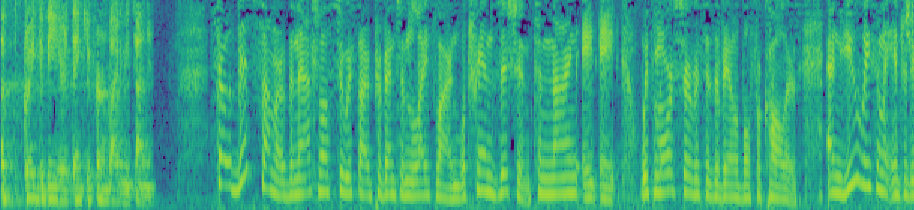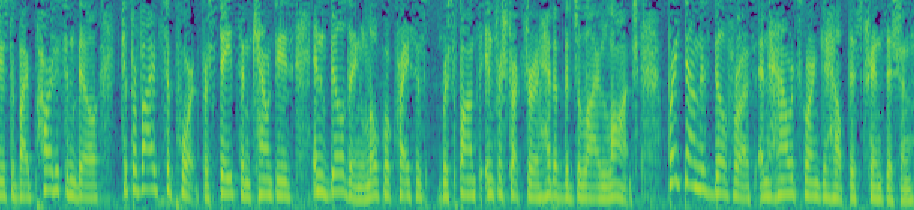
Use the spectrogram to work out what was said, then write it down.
Uh, great to be here. Thank you for inviting me, Tanya. So this summer, the National Suicide Prevention Lifeline will transition to 988 with more services available for callers. And you recently introduced a bipartisan bill to provide support for states and counties in building local crisis response infrastructure ahead of the July launch. Break down this bill for us and how it's going to help this transition.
